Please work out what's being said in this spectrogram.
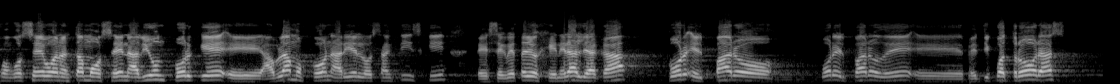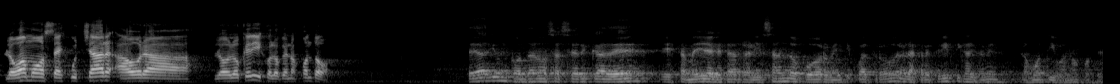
Juan José, bueno, estamos en Adiun porque eh, hablamos con Ariel Osantinsky, eh, secretario general de acá, por el paro, por el paro de 24 eh, horas. Lo vamos a escuchar ahora, lo, que dijo, lo que nos contó. De Adiun, contanos acerca de esta medida que están realizando por 24 horas, las características y también los motivos, ¿no? Porque...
